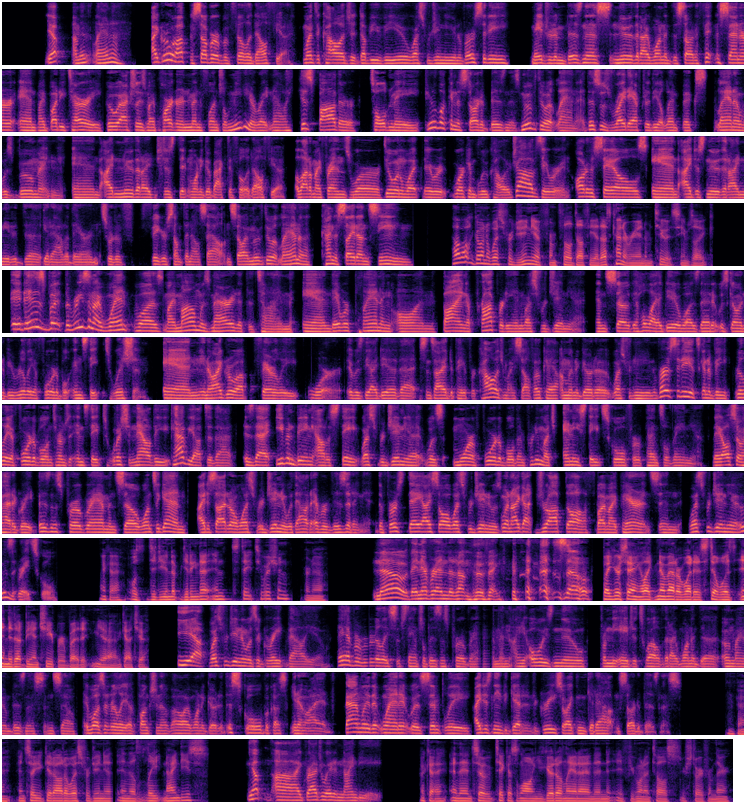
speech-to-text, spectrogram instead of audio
Yep. I'm in Atlanta. I grew up a suburb of Philadelphia. Went to college at WVU, West Virginia University, majored in business, knew that I wanted to start a fitness center. And my buddy Terry, who actually is my partner in Menfluential Media right now, his father told me, if you're looking to start a business, move to Atlanta. This was right after the Olympics. Atlanta was booming. And I knew that I just didn't want to go back to Philadelphia. A lot of my friends were doing what they were working blue collar jobs, they were in auto sales. And I just knew that I needed to get out of there and sort of figure something else out. And so I moved to Atlanta, kind of sight unseen. How about going to West Virginia from Philadelphia? That's kind of random too, it seems like. It is, but the reason I went was my mom was married at the time and they were planning on buying a property in West Virginia. And so the whole idea was that it was going to be really affordable in state tuition. And, you know, I grew up fairly poor. It was the idea that since I had to pay for college myself, okay, I'm going to go to West Virginia University. It's going to be really affordable in terms of in state tuition. Now, the caveat to that is that even being out of state, West Virginia was more affordable than pretty much any state school for Pennsylvania. They also had a great business program. And so, once again, I decided on West Virginia without ever visiting it. The first day I saw West Virginia was when I got dropped off by my parents. And West Virginia, it was a great school. Okay. Well, did you end up getting that in-state tuition or no? No, they never ended up moving. so, but you're saying like no matter what, it still was ended up being cheaper. But it, yeah, I got you. Yeah, West Virginia was a great value. They have a really substantial business program, and I always knew from the age of 12 that I wanted to own my own business. And so it wasn't really a function of, oh, I want to go to this school because, you know, I had family that went. It was simply, I just need to get a degree so I can get out and start a business. Okay. And so you get out of West Virginia in the late 90s? Yep. Uh, I graduated in 98. Okay. And then so take us along. You go to Atlanta, and then if you want to tell us your story from there.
